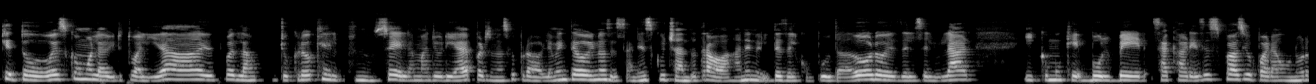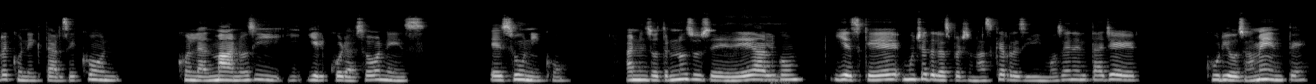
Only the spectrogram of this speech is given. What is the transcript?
que todo es como la virtualidad, pues la, yo creo que, no sé, la mayoría de personas que probablemente hoy nos están escuchando trabajan en el, desde el computador o desde el celular y como que volver, sacar ese espacio para uno reconectarse con, con las manos y, y, el corazón es, es único. A nosotros nos sucede algo y es que muchas de las personas que recibimos en el taller, curiosamente,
